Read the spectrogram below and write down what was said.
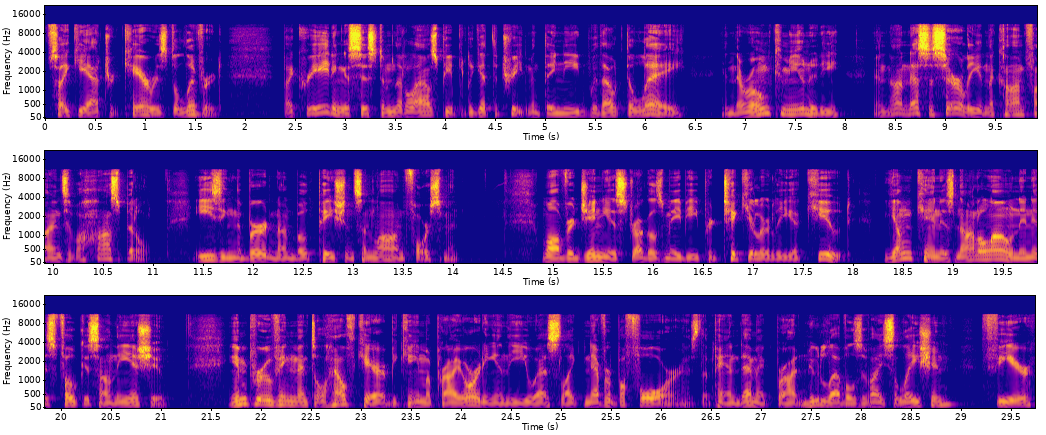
psychiatric care is delivered by creating a system that allows people to get the treatment they need without delay in their own community and not necessarily in the confines of a hospital, easing the burden on both patients and law enforcement. While Virginia's struggles may be particularly acute, Youngkin is not alone in his focus on the issue. Improving mental health care became a priority in the U.S. like never before as the pandemic brought new levels of isolation, fear,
